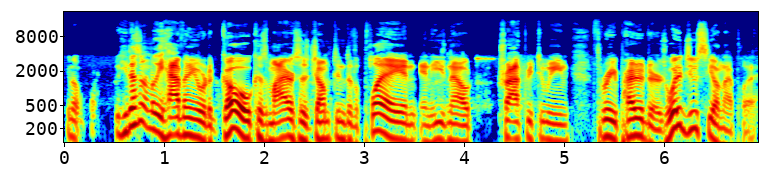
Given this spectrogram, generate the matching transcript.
you know, he doesn't really have anywhere to go because Myers has jumped into the play and, and he's now trapped between three Predators. What did you see on that play?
